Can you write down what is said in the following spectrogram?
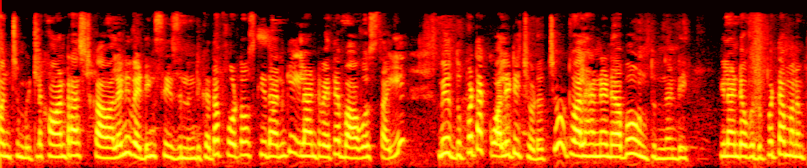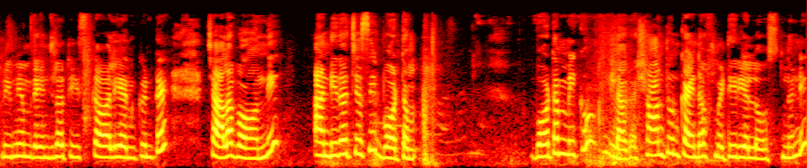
కొంచెం ఇట్లా కాంట్రాస్ట్ కావాలని వెడ్డింగ్ సీజన్ ఉంది కదా ఫొటోస్కి దానికి ఇలాంటివి అయితే బాగొస్తాయి. మీరు దుపట్టా క్వాలిటీ చూడొచ్చు ట్వెల్వ్ హండ్రెడ్ అబో ఉంటుందండి. ఇలాంటి ఒక దుపట్టా మనం ప్రీమియం రేంజ్లో తీసుకోవాలి అనుకుంటే చాలా బాగుంది. అండ్ ఇది వచ్చేసి బాటమ్ బాటమ్ మీకు ఇలాగ శాంతూన్ కైండ్ ఆఫ్ మెటీరియల్లో వస్తుందండి.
